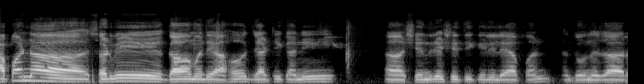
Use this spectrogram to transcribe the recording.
आपण सर्वे सडवे गावामध्ये आहोत. ज्या ठिकाणी सेंद्रिय शेती केलेली आहे आपण. दोन हजार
